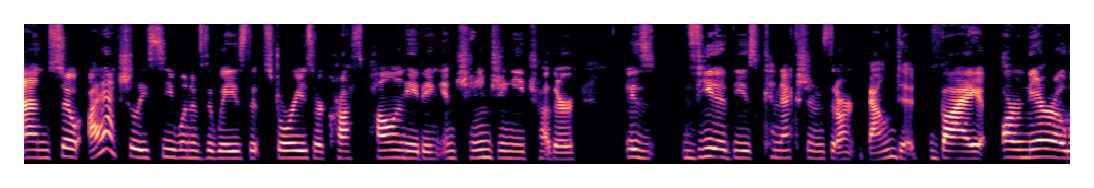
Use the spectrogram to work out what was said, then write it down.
And so I actually see one of the ways that stories are cross pollinating and changing each other is via these connections that aren't bounded by our narrow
